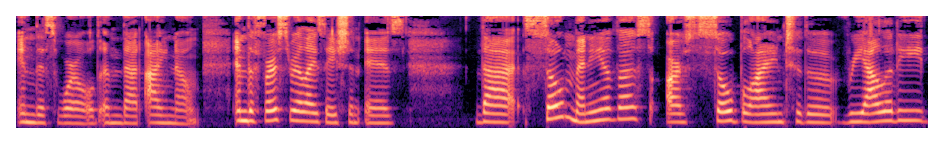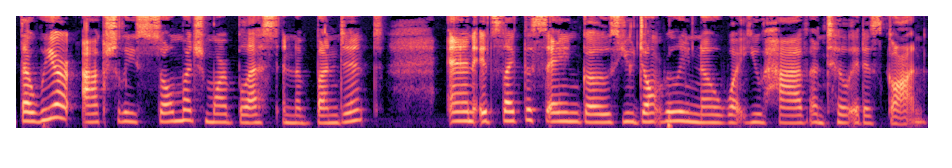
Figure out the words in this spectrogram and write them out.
in this world and that I know. And the first realization is that so many of us are so blind to the reality that we are actually so much more blessed and abundant. And it's like the saying goes, you don't really know what you have until it is gone.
